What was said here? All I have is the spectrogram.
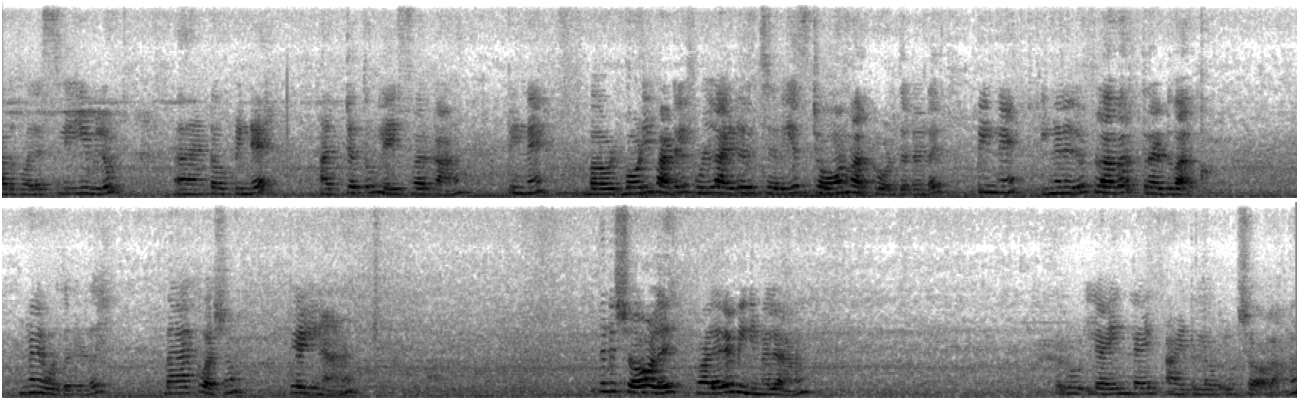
അതുപോലെ സ്ലീവിലും ടോപ്പിന്റെ അറ്റത്തും ലേസ് വർക്കാണ് പിന്നെ ബോഡി പാർട്ടിൽ ഫുള്ളായിട്ട് ഒരു ചെറിയ സ്റ്റോൺ വർക്ക് കൊടുത്തിട്ടുണ്ട്. പിന്നെ ഇങ്ങനെ ഒരു ഫ്ലവർ ത്രെഡ് വർക്ക് ഇങ്ങനെ കൊടുത്തിട്ടുണ്ട്. ബാക്ക് വശം ക്ലീൻ ആണ്. ഇതിന്റെ ഷോൾ വളരെ മിനിമലാണ് ഒരു ലൈൻ ലൈൻ ആയിട്ടുള്ള ഒരു ഷോളാണ്.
